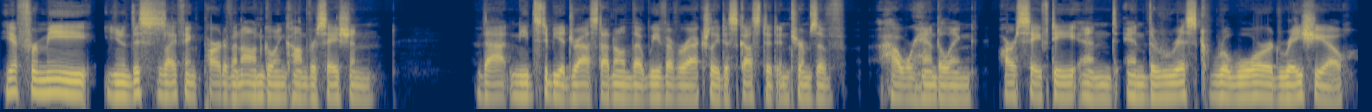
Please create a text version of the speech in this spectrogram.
Yeah, for me, you know, this is, I think, part of an ongoing conversation that needs to be addressed. I don't know that we've ever actually discussed it in terms of how we're handling our safety and and the risk reward ratio.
